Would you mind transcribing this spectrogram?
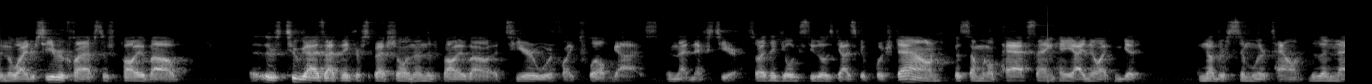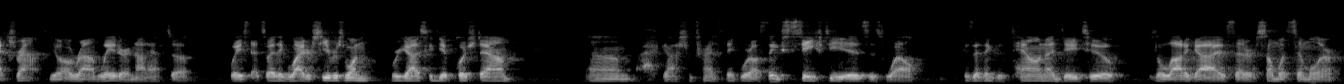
In the wide receiver class, there's probably about there's two guys I think are special, and then there's probably about a tier with like 12 guys in that next tier. So I think you'll see those guys get pushed down because someone will pass saying, "Hey, I know I can get another similar talent in the next round, you know, a round later, and not have to waste that." So I think wide receivers one where guys could get pushed down. Um, gosh, I'm trying to think where else. I think safety is as well because I think the talent on day two. There's a lot of guys that are somewhat similar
